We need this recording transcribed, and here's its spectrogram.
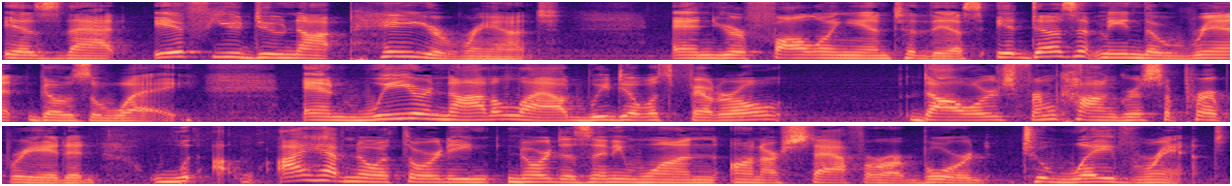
is that if you do not pay your rent, and you're following into this, it doesn't mean the rent goes away. And we are not allowed, we deal with federal dollars from Congress appropriated. I have no authority, nor does anyone on our staff or our board, to waive rent.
